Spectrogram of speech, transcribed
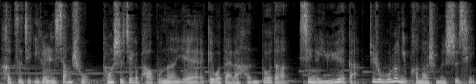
和自己一个人相处。同时，这个跑步呢也给我带来很多的心理愉悦感。就是无论你碰到什么事情，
